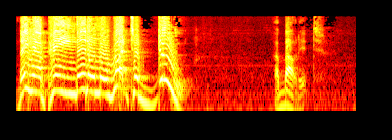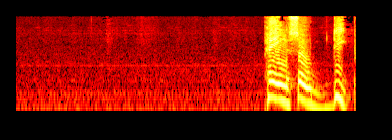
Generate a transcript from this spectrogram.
They have pain. They don't know what to do about it. Pain so deep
